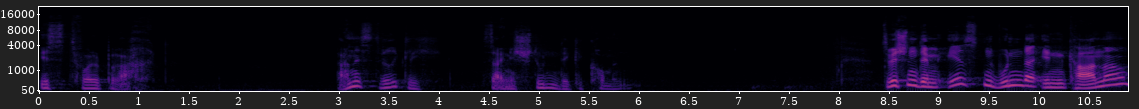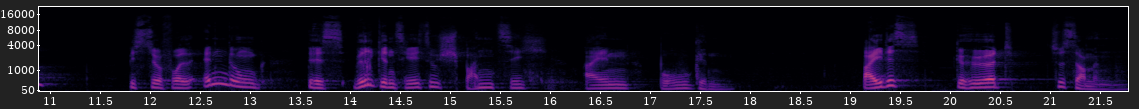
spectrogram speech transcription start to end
ist vollbracht. Dann ist wirklich seine Stunde gekommen. Zwischen dem ersten Wunder in Kana bis zur Vollendung des Wirkens Jesu spannt sich ein Bogen. Beides gehört zusammen.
